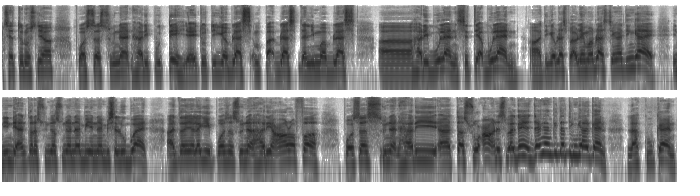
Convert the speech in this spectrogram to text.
Seterusnya puasa sunat hari putih iaitu 13, 14 dan 15 uh, hari bulan setiap bulan. Uh, 13, 14, 15 jangan tinggal. Ini di antara sunat-sunat Nabi yang Nabi selalu buat. Antaranya lagi puasa sunat hari Arafah, puasa sunat hari uh, Tasu'a dan sebagainya. Jangan kita tinggalkan. Lakukan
